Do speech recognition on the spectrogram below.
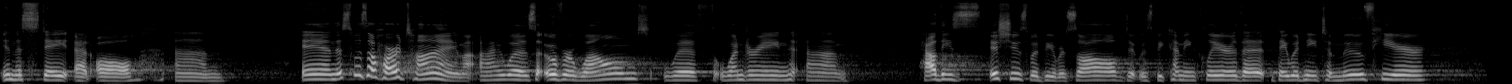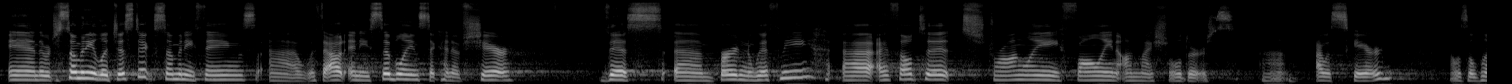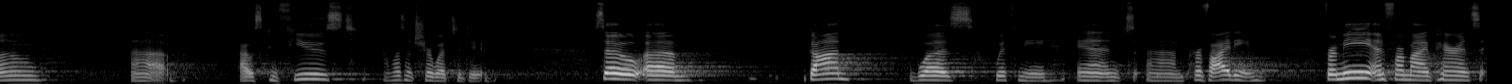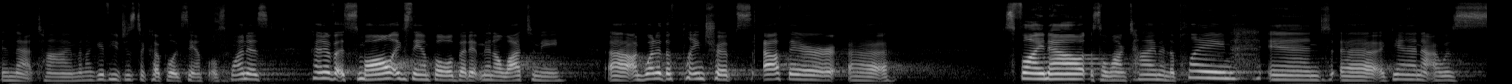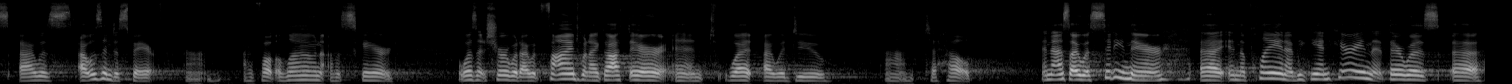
in the state at all. Um, and this was a hard time. I was overwhelmed with wondering um, how these issues would be resolved. It was becoming clear that they would need to move here. And there were just so many logistics, so many things, uh, without any siblings to kind of share this um, burden with me. Uh, I felt it strongly falling on my shoulders. Um, I was scared, I was alone, uh, I was confused, I wasn't sure what to do. So, um, God was with me and um, providing for me and for my parents in that time. And I'll give you just a couple examples. One is kind of a small example, but it meant a lot to me. Uh, on one of the plane trips out there, uh, was flying out. It's a long time in the plane, and uh, again, I was, I was, I was in despair. Um, I felt alone. I was scared. I wasn't sure what I would find when I got there and what I would do um, to help. And as I was sitting there uh, in the plane, I began hearing that there was uh,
